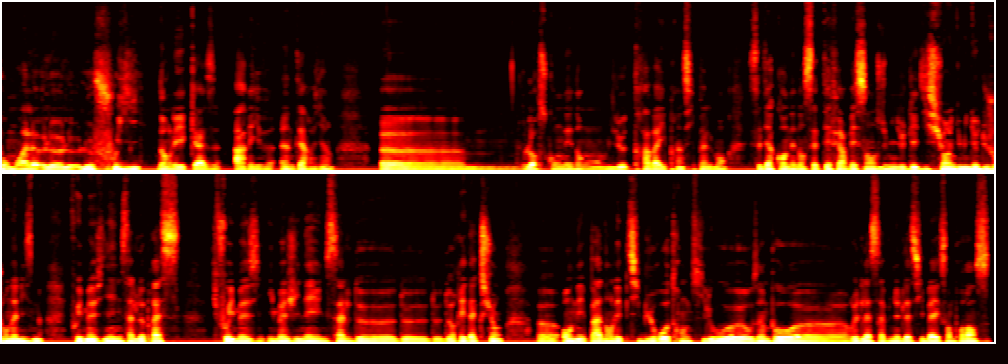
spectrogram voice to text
Pour moi, le, le- le fouillis dans les cases arrive, intervient euh, lorsqu'on est dans le milieu de travail principalement. C'est-à-dire qu'on est dans cette effervescence du milieu de l'édition et du milieu du journalisme. Il faut imaginer une salle de presse. Il faut imagi- imaginer une salle de- de rédaction. Euh, on n'est pas dans les petits bureaux tranquillou euh, aux impôts, euh, rue de l'Est, avenue de la Cible, à Aix-en-Provence.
